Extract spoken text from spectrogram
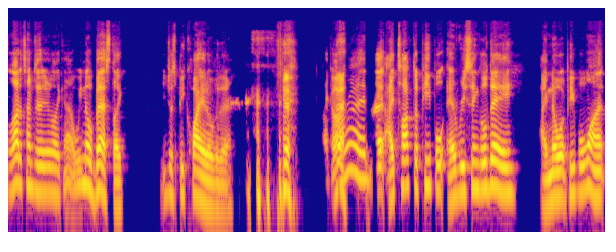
a lot of times they're like, oh, we know best, like you just be quiet over there. like, all right, I, I talk to people every single day. I know what people want.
